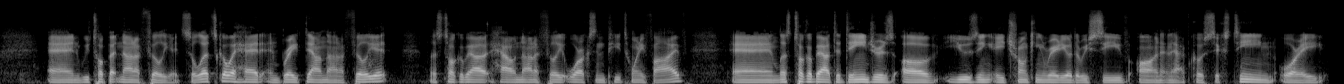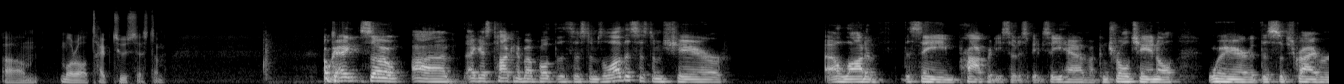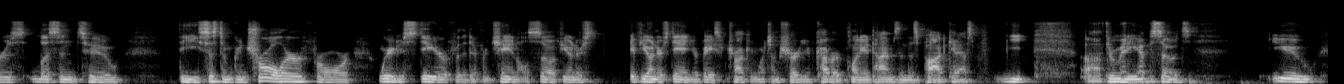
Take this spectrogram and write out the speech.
And we talked about non-affiliate. So let's go ahead and break down non-affiliate. Let's talk about how non-affiliate works in P25, and let's talk about the dangers of using a trunking radio to receive on an APCO 16 or a um, Motorola Type 2 system. Okay, so uh, I guess talking about both of the systems, a lot of the systems share a lot of the same properties, so to speak. So you have a control channel where the subscribers listen to the system controller for where to steer for the different channels. So if you under, if you understand your basic trunking, which I'm sure you've covered plenty of times in this podcast uh, through many episodes, you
